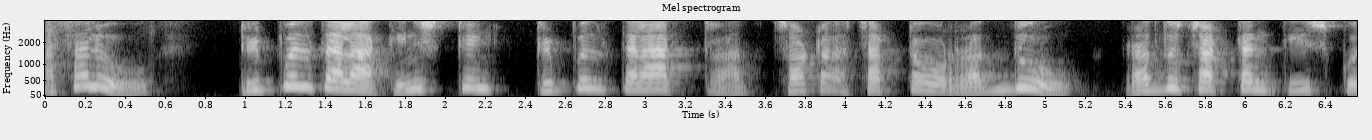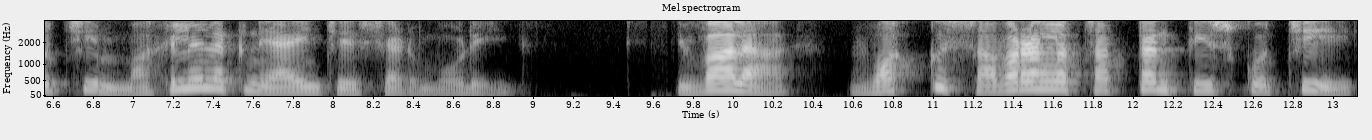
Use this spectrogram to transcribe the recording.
అసలు triple talaq instant triple talaq ర- చట్ట చట్టం రద్దు రద్దు చట్టం తీసుకొచ్చి మహిళలకు న్యాయం చేశాడు మోడీ. ఇవాళ వక్కు సవరణల చట్టం తీసుకొచ్చి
